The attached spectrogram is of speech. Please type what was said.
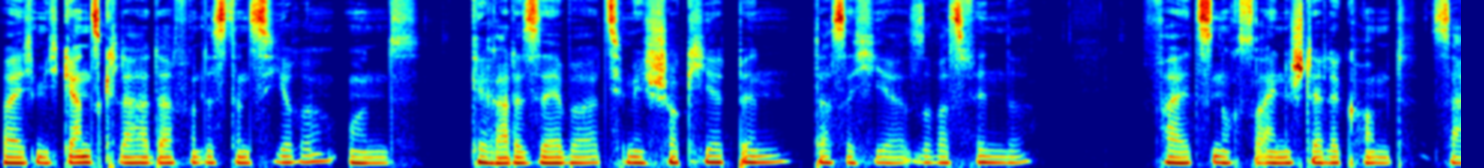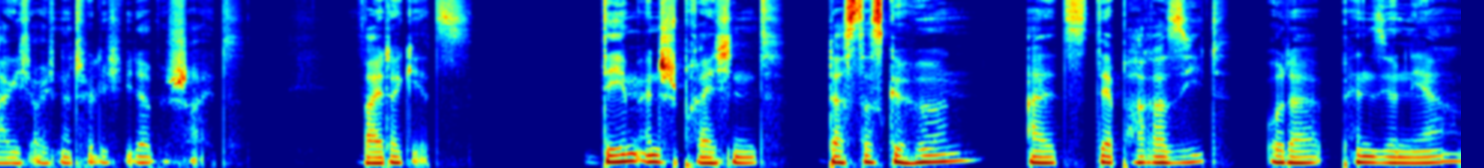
weil ich mich ganz klar davon distanziere und gerade selber ziemlich schockiert bin, dass ich hier sowas finde. Falls noch so eine Stelle kommt, sage ich euch natürlich wieder Bescheid. Weiter geht's. Dementsprechend, dass das Gehirn als der Parasit oder Pensionär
